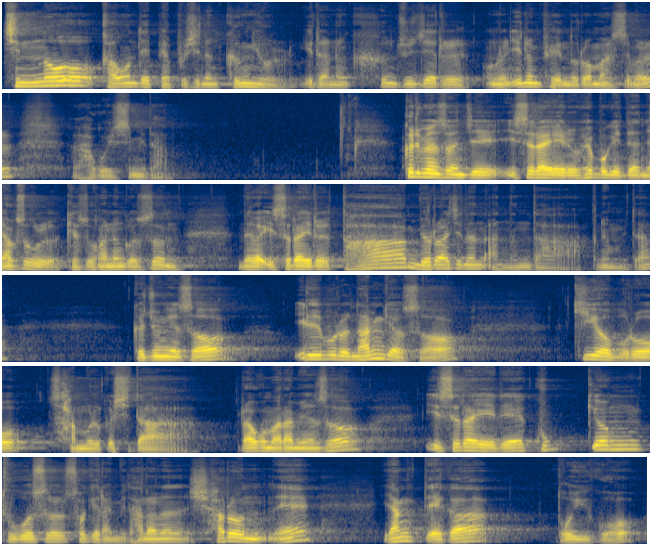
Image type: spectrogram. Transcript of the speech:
진노 가운데 베푸시는 긍휼이라는 큰 주제를 오늘 이런 표현으로 말씀을 하고 있습니다. 그러면서 이제 이스라엘의 회복에 대한 약속을 계속하는 것은 내가 이스라엘을 다 멸하지는 않는다 그럽니다. 그 중에서 일부를 남겨서 기업으로 삼을 것이다라고 말하면서 이스라엘의 국경 두 곳을 소개합니다. 하나는 샤론의 양떼가 놓이고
